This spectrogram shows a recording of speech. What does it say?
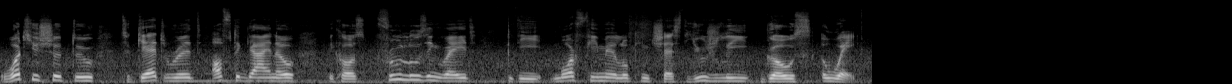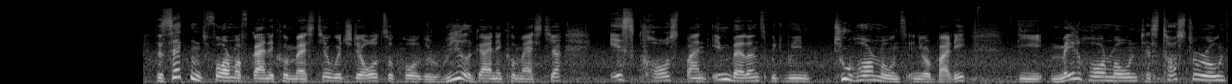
what you should do to get rid of the gyno because through losing weight the more female looking chest usually goes away. The second form of gynecomastia, which they also call the real gynecomastia, is caused by an imbalance between two hormones in your body, the male hormone testosterone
